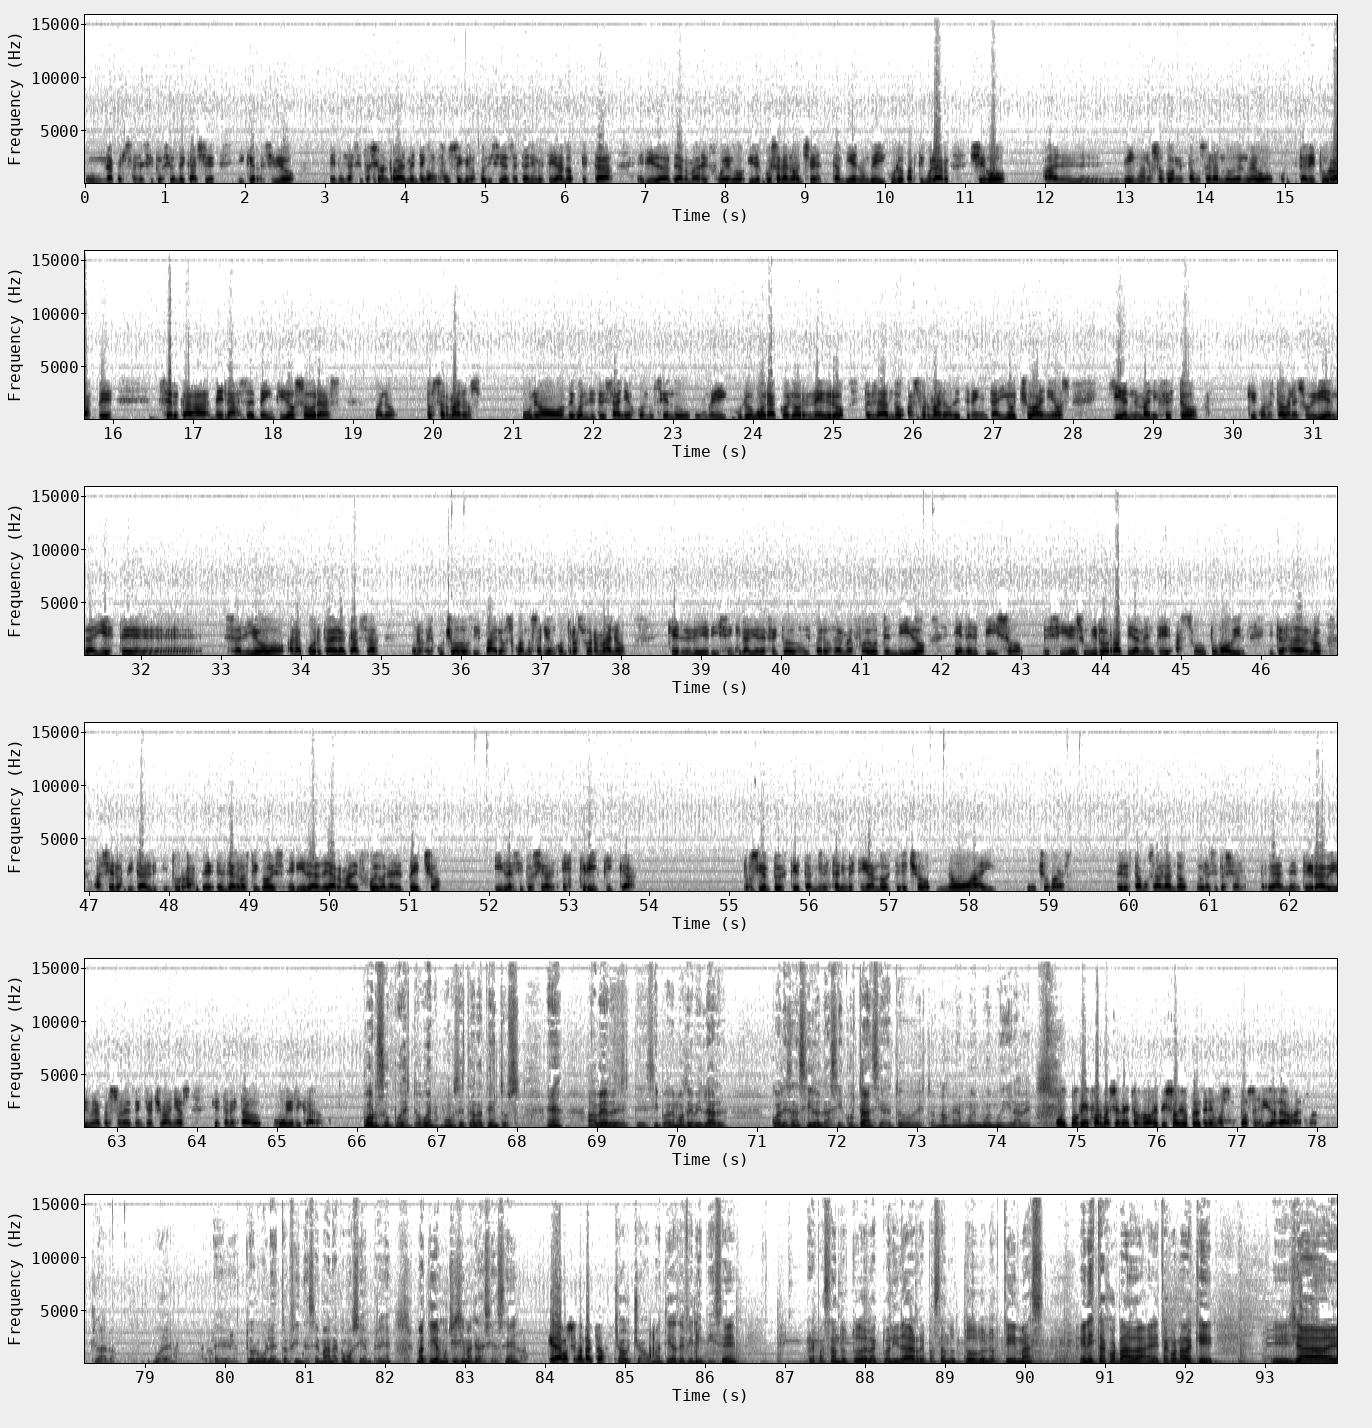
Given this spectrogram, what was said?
una persona en situación de calle y que recibió en una situación realmente confusa y que los policías están investigando esta herida de arma de fuego. Y después a la noche, también un vehículo particular llegó al mismo nosocomio, estamos hablando del nuevo hospital Iturraspe, cerca de las 22 horas, bueno, dos hermanos, uno de 43 años conduciendo un vehículo Bora color negro, trasladando a su hermano de 38 años, quien manifestó que cuando estaban en su vivienda y este salió a la puerta de la casa, dos disparos. Cuando salió encontró a su hermano, que le dicen que le habían efectuado dos disparos de arma de fuego tendido en el piso. Decide subirlo rápidamente a su automóvil y trasladarlo hacia el hospital Iturraspe. El diagnóstico es herida de arma de fuego en el pecho y la situación es crítica. Lo cierto es que también están investigando este hecho, no hay mucho más, pero estamos hablando de una situación realmente grave y de una persona de 38 años que está en estado muy delicado. Por supuesto, bueno, vamos a estar atentos ¿eh? a ver este, si podemos develar cuáles han sido las circunstancias de todo esto, ¿no? Es muy, muy, muy grave. Muy poca información en estos dos episodios, pero tenemos dos heridos de arma de fuego. Claro, bueno, eh, turbulento el fin de semana, como siempre. ¿eh? Matías, muchísimas gracias. ¿eh? Quedamos en contacto. Chau, chau. Matías de Filipis, ¿eh? repasando toda la actualidad, repasando todos los temas en esta jornada, en esta jornada que eh, ya...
